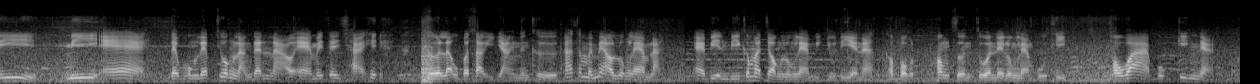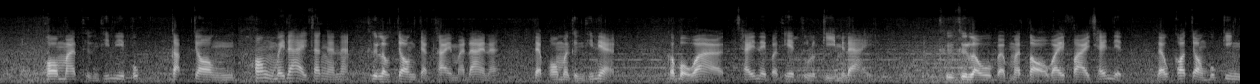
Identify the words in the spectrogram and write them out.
ดีมีแอร์แต่วงเล็บช่วงหลังดันหนาวแอร์ไม่ได้ใช้เออแล้วอุปสรรคอีกอย่างหนึ่งคืออะทำไมไม่เอาโรงแรมล่ะ Airbnb ก็มาจองโรงแรมอีกอยู่ดีนะเขาบอกห้องส่วนตัวในโรงแรมบูติกเพราะว่า Booking เนี่ย พอมาถึงที่นี่ปุ๊บกลับจองห้องไม่ได้ซะงั้นนะคือเราจองจากไทยมาได้นะ แต่พอมาถึงที่เนี่ยก็บอกว่าใช้ในประเทศตุรกีไม่ได้ คือคือเราแบบมาต่อ Wi-Fi ใช้เน็ต แล้วก็จอง Booking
